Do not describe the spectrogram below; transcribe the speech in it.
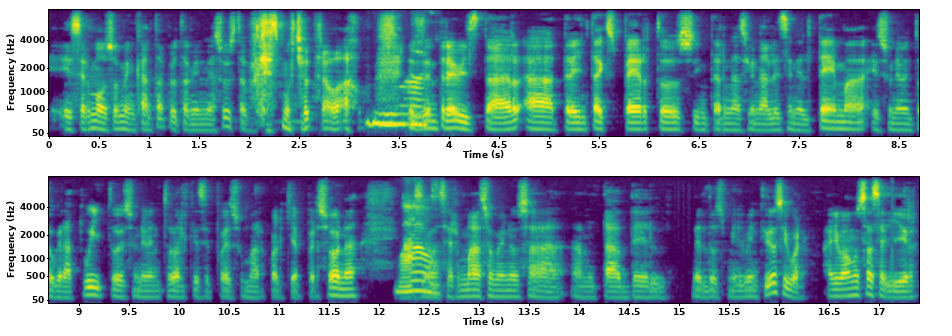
es hermoso, me encanta, pero también me asusta porque es mucho trabajo. Es entrevistar a 30 expertos internacionales en el tema, es un evento gratuito, es un evento al que se puede sumar cualquier persona. Wow. Se va a hacer más o menos a, a mitad del, del 2022 y bueno, ahí vamos a seguir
